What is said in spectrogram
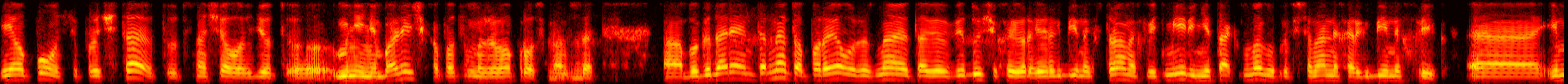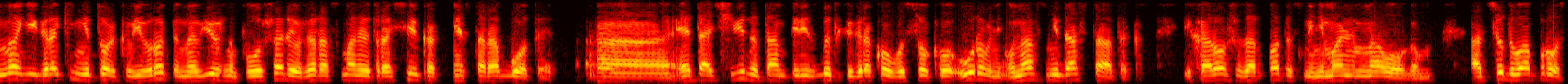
я его полностью прочитаю. Тут сначала идет э, мнение болельщика, а потом уже вопрос в конце. А, благодаря интернету АПРЛ уже знают о ведущих регбийных странах, ведь в мире не так много профессиональных регбийных лиг. Э, и многие игроки не только в Европе, но и в Южном полушарии уже рассматривают Россию как место работы. Это очевидно, там переизбыток игроков высокого уровня, у нас недостаток и хорошие зарплаты с минимальным налогом. Отсюда вопрос,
